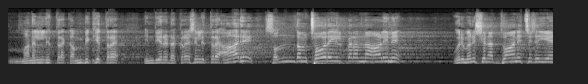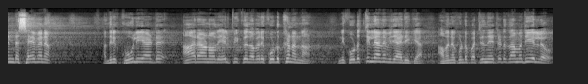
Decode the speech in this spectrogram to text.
മണലിന് ഇത്ര കമ്പിക്ക് ഇത്ര ഇന്ത്യയുടെ ഡെക്കറേഷനിൽ ഇത്ര ആര് സ്വന്തം ചോരയിൽ പിറന്ന ആളിന് ഒരു മനുഷ്യൻ അധ്വാനിച്ച് ചെയ്യേണ്ട സേവനം? അതിന് കൂലിയായിട്ട് ആരാണോ അത് ഏൽപ്പിക്കുന്നത് അവർ കൊടുക്കണമെന്നാണ്. ഇനി കൊടുത്തില്ല എന്ന് വിചാരിക്കുക. അവനെ കൊണ്ട് പറ്റുന്ന ഏറ്റെടുത്താൽ മതിയല്ലോ.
